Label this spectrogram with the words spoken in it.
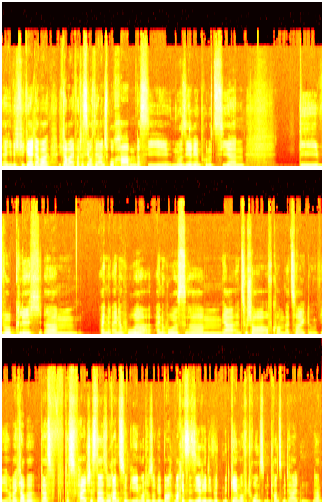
äh, ewig viel Geld. Aber ich glaube einfach, dass sie auch den Anspruch haben, dass sie nur Serien produzieren, die wirklich ähm, eine, eine hohe, ein hohes ähm, ja, ein Zuschaueraufkommen erzeugt irgendwie. Aber ich glaube, dass das falsch ist, da so ranzugehen. Motto so, wir machen jetzt eine Serie, die wird mit Game of Thrones, mit, Thrones mithalten. Ne?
